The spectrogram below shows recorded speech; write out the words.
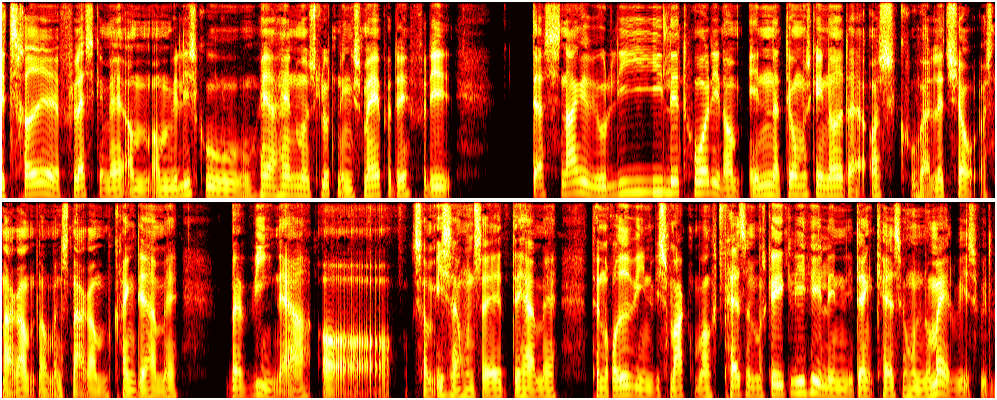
et tredje flaske med, om, om vi lige skulle herhen mod slutningen smage på det, fordi der snakkede vi jo lige lidt hurtigt om, inden at det var måske noget, der også kunne være lidt sjovt at snakke om, når man snakker omkring det her med, hvad vin er, og som Isa hun sagde, det her med den rødvin, vi smagte, passede måske ikke lige helt ind i den kasse, hun normalvis ville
